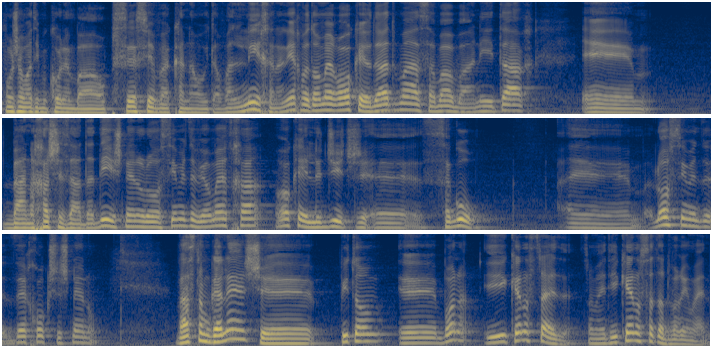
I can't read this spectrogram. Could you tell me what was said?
כמו שאמרתי מקודם, באובססיה והקנאות, אבל ניחא, נניח ואתה אומר, אוקיי, יודעת מה, סבבה, אני איתך, אה, בהנחה שזה הדדי, שנינו לא עושים את זה, והיא אומרת לך, אוקיי, לג'יט, אה, סגור. אה, לא עושים את זה, זה חוק של שנינו. ואז אתה מגלה שפתאום, אה, בואנה, היא כן עשתה את זה. זאת אומרת, היא כן עושה את הדברים האלה.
